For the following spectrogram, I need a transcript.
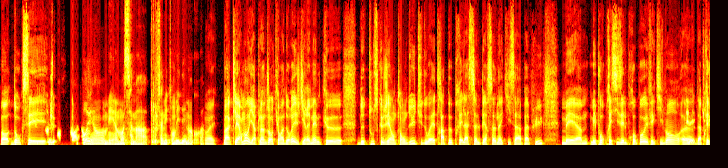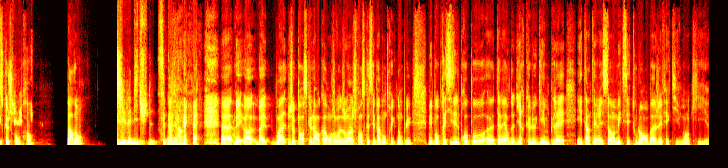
Bon, donc c'est adoré, hein, mais euh, moi, ça m'a, ça m'est tombé des mains, quoi. Ouais. Bah, clairement, il y a plein de gens qui ont adoré. Je dirais même que de tout ce que j'ai entendu, tu dois être à peu près la seule personne à qui ça a pas plu. Mais, euh, mais pour préciser le propos, effectivement, euh, d'après ce que je comprends. Pardon? J'ai l'habitude, c'est pas grave. euh, mais euh, bah, moi, je pense que là encore, on se rejoint. Je pense que c'est pas mon truc non plus. Mais pour préciser le propos, euh, tu as l'air de dire que le gameplay est intéressant, mais que c'est tout l'enrobage effectivement qui. Euh,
